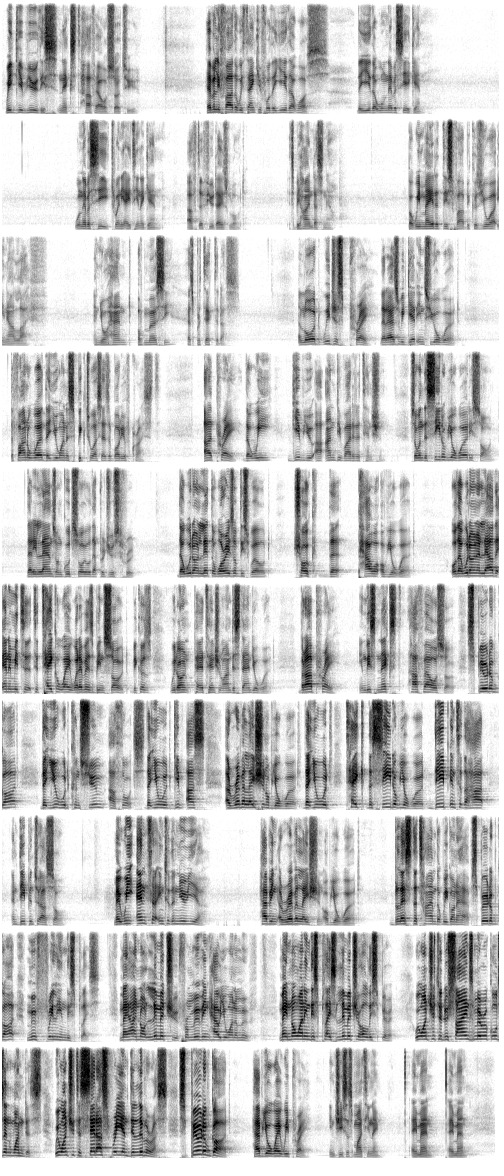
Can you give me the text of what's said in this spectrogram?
We give you this next half hour or so to you. Heavenly Father, we thank you for the year that was, the year that we'll never see again. We'll never see 2018 again after a few days, Lord. It's behind us now. But we made it this far because you are in our life. And your hand of mercy has protected us. And Lord, we just pray that as we get into your word, the final word that you want to speak to us as a body of Christ, I pray that we give you our undivided attention. So when the seed of your word is sown, that it lands on good soil that produces fruit. That we don't let the worries of this world choke the power of your word. Or that we don't allow the enemy to, to take away whatever has been sowed because we don't pay attention or understand your word. But I pray in this next half hour or so, Spirit of God, that you would consume our thoughts, that you would give us a revelation of your word, that you would take the seed of your word deep into the heart and deep into our soul. May we enter into the new year having a revelation of your word. Bless the time that we're going to have. Spirit of God, move freely in this place. May I not limit you from moving how you want to move. May no one in this place limit you, Holy Spirit. We want you to do signs, miracles, and wonders. We want you to set us free and deliver us. Spirit of God, have your way, we pray. In Jesus' mighty name. Amen. Amen.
